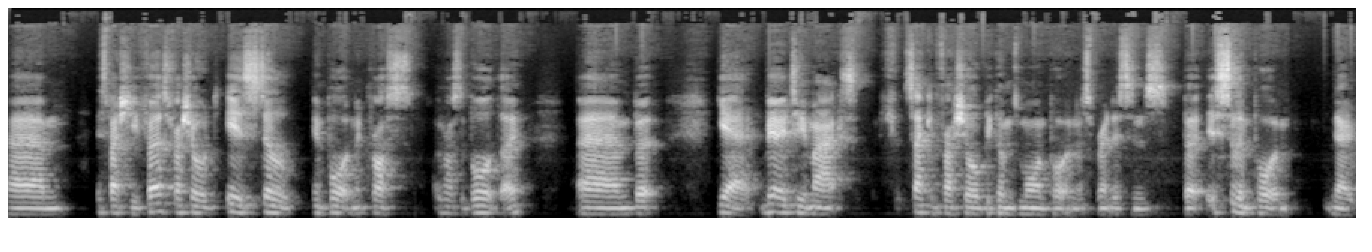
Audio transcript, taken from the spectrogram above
Um, especially first threshold is still important across across the board, though. Um, but yeah, VO2 max, second threshold becomes more important than sprint distance, but it's still important. You know,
